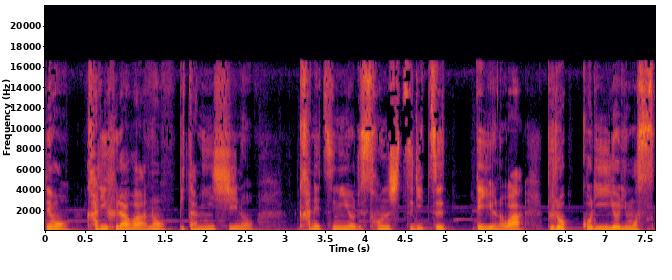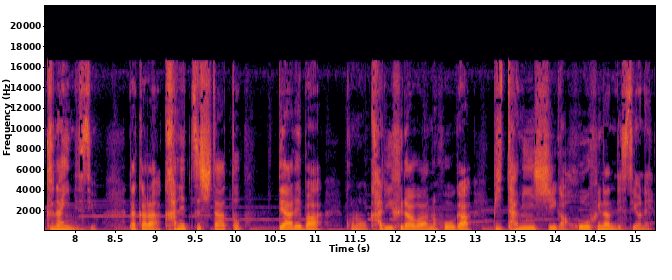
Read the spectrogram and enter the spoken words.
でもカリフラワーのビタミン C の加熱による損失率っていうのはブロッコリーよりも少ないんですよ。だから加熱した後であればこのカリフラワーの方がビタミン C が豊富なんですよね。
